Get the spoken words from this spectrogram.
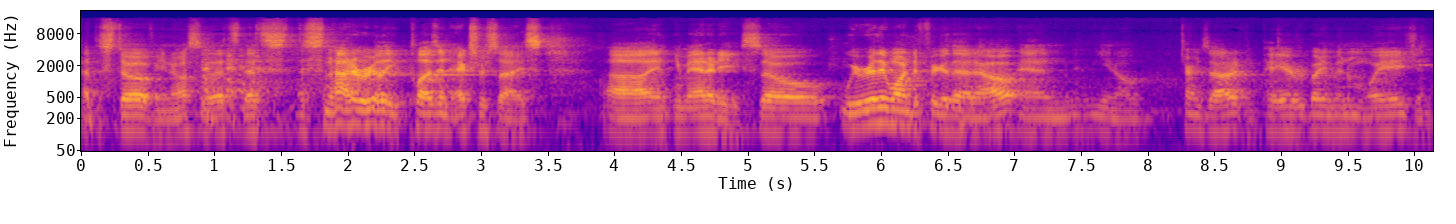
at the stove. You know, so that's that's that's not a really pleasant exercise uh, in humanity. So we really wanted to figure that out, and you know, turns out if you pay everybody minimum wage and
